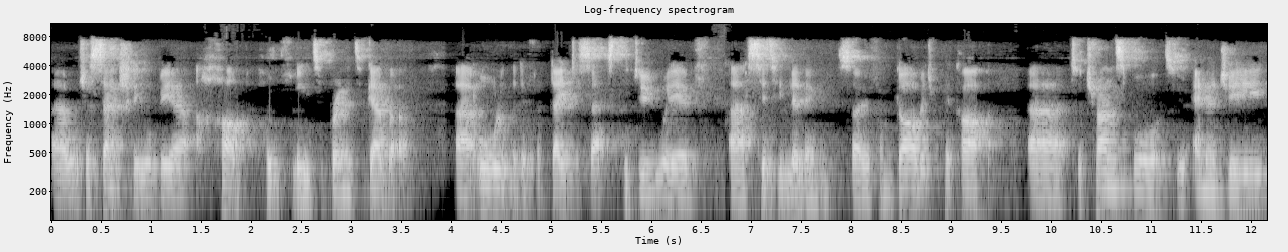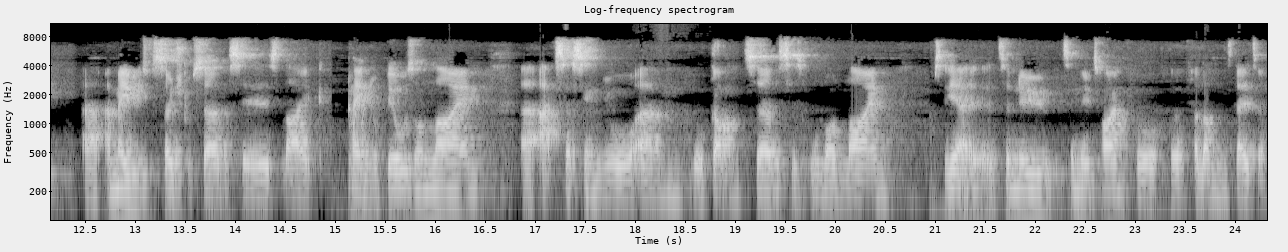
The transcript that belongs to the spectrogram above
uh, which essentially will be a, a, hub, hopefully, to bring together uh, all of the different data sets to do with uh, city living. So from garbage pickup to transport to energy and maybe to social services like paying your bills online uh, accessing your um, your government services all online. So yeah, it's a new it's a new time for, for, for London's data.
